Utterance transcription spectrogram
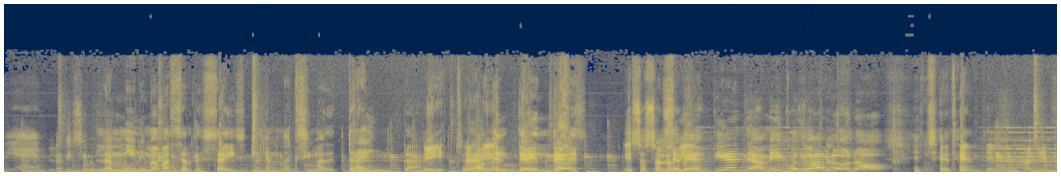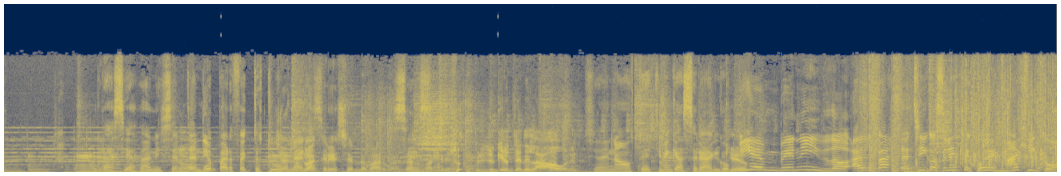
bien. Lo La mínima va a ser de 6 y la máxima de 30. Listo, ¿Vos ahí- me entendés? Esos son los ¿Se me días. entiende a mí cuando hablo o no? Che, te entiendo, Daniel. Gracias, Dani. Se No, entendió por- perfecto. Estuvo Ya nos va a clarísimo. crecer la barba. Ya nos va a crecer. Yo- pero yo quiero tenerla ahora. Sí, no, ustedes tienen que hacer algo. Bienvenido al Basta, chicos, en este jueves mágico.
